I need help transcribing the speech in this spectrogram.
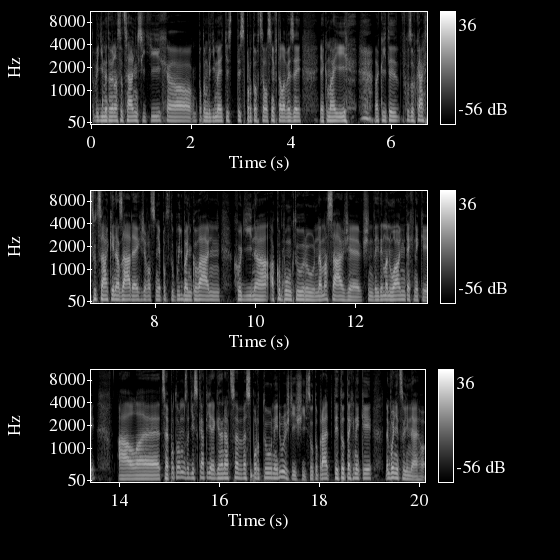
to vidíme to i na sociálních sítích, potom vidíme ty, ty sportovce vlastně v televizi, jak mají takový ty v chozovkách cucáky na zádech, že vlastně podstupují baňkování, chodí na akupunkturu, na masáže, všechny ty manuální techniky. Ale co je potom z hlediska té regenerace ve sportu nejdůležitější? Jsou to právě tyto techniky nebo něco jiného?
